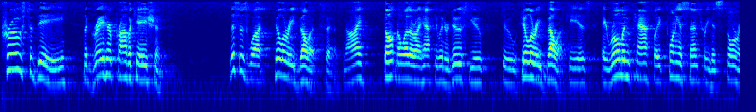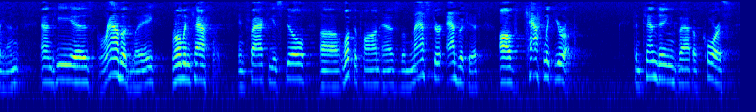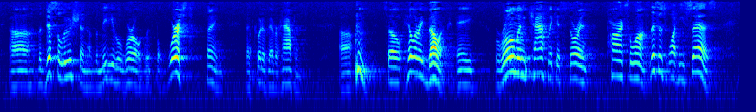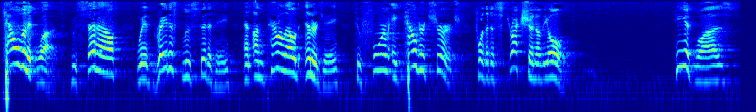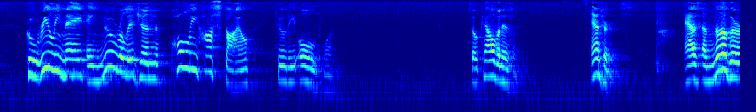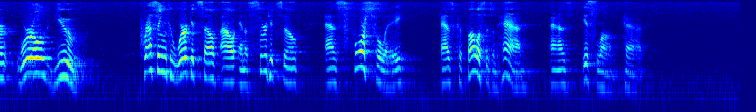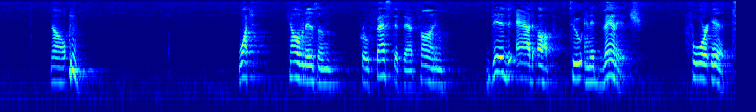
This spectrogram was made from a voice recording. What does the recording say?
proves to be the greater provocation. This is what Hilary Belloc says. Now, I don't know whether I have to introduce you to Hilary Belloc. He is a Roman Catholic 20th century historian, and he is rabidly Roman Catholic. In fact, he is still uh, looked upon as the master advocate of Catholic Europe, contending that, of course, uh, the dissolution of the medieval world was the worst thing that could have ever happened. Uh, so Hilary Belloc, a Roman Catholic historian par excellence, this is what he says. Calvin it was who set out with greatest lucidity and unparalleled energy to form a counter church for the destruction of the old. He it was who really made a new religion wholly hostile to the old one. So Calvinism enters as another worldview, pressing to work itself out and assert itself as forcefully as Catholicism had, as Islam had. Now, what Calvinism professed at that time did add up to an advantage for it.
